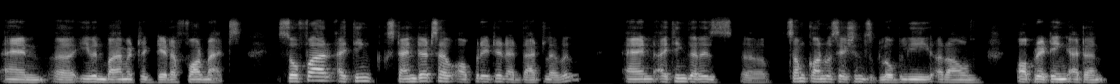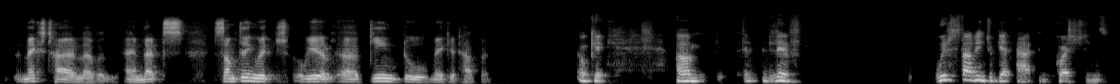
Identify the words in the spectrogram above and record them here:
and uh, even biometric data formats. So far i think standards have operated at that level. And i think there is uh, some conversations globally around operating at a next higher level. And that's something which we are uh, keen to make it happen. Okay. Um, Liv, we're starting to get questions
